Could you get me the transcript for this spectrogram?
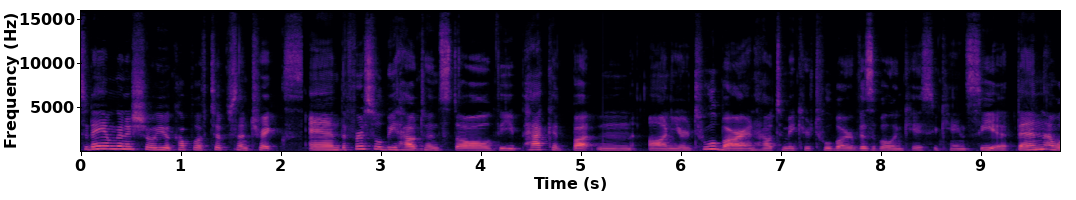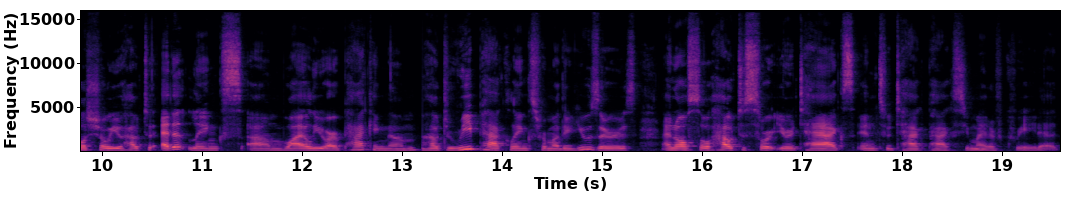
Today I'm going to show you a couple of tips and tricks and the first will be how to install the Pack it button on your toolbar and how to make your toolbar visible in case you can't see it. Then I will show you how to edit links um, while you are packing them, how to repack links from other users, and also how to sort your tags into tag packs you might have created.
